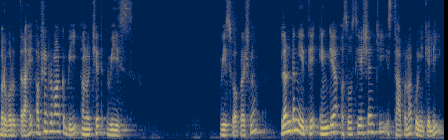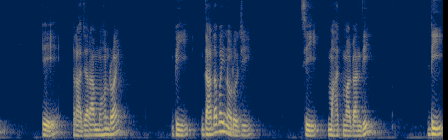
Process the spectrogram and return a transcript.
बरोबर उत्तर आहे. ऑप्शन क्रमांक बी अनुच्छेद वीस. वीसवा प्रश्न. लंडन येथे इंडिया असोसिएशनची स्थापना कोणी केली? A Rajaram Mohan Roy. B Dadabhai Naoroji. C Mahatma Gandhi. D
